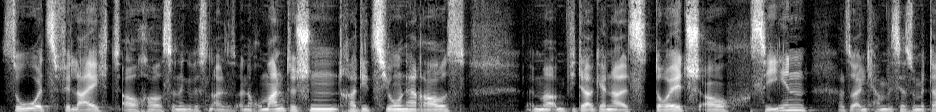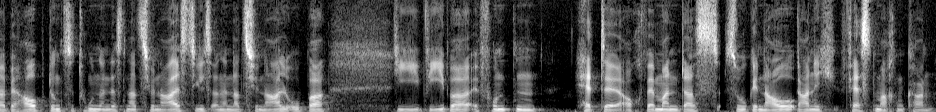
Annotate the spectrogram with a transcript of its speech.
so jetzt vielleicht auch aus einer gewissen, also einer romantischen Tradition heraus immer wieder gerne als deutsch auch sehen. Also eigentlich haben wir es ja so mit der Behauptung zu tun eines Nationalstils, einer Nationaloper, die Weber erfunden hätte, auch wenn man das so genau gar nicht festmachen kann.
